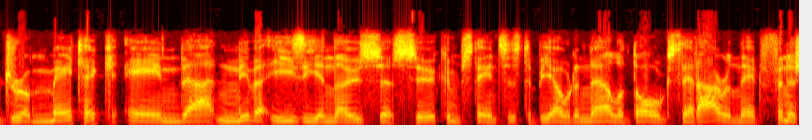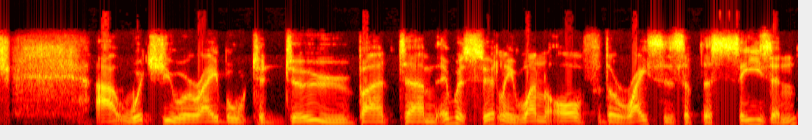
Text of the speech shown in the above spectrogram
dramatic and uh, never easy in those uh, circumstances to be able to nail the dogs that are in that finish, uh, which you were able to do. But um, it was certainly one of the races of the season.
